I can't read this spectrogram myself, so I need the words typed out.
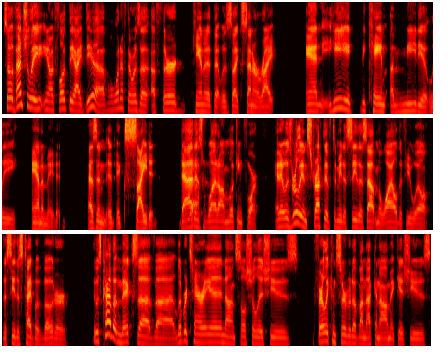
So eventually, you know, I float the idea of well, what if there was a, a third candidate that was like center right, and he became immediately animated, as in excited. That yeah. is what I'm looking for. And it was really instructive to me to see this out in the wild, if you will, to see this type of voter it was kind of a mix of uh, libertarian on social issues, fairly conservative on economic issues,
